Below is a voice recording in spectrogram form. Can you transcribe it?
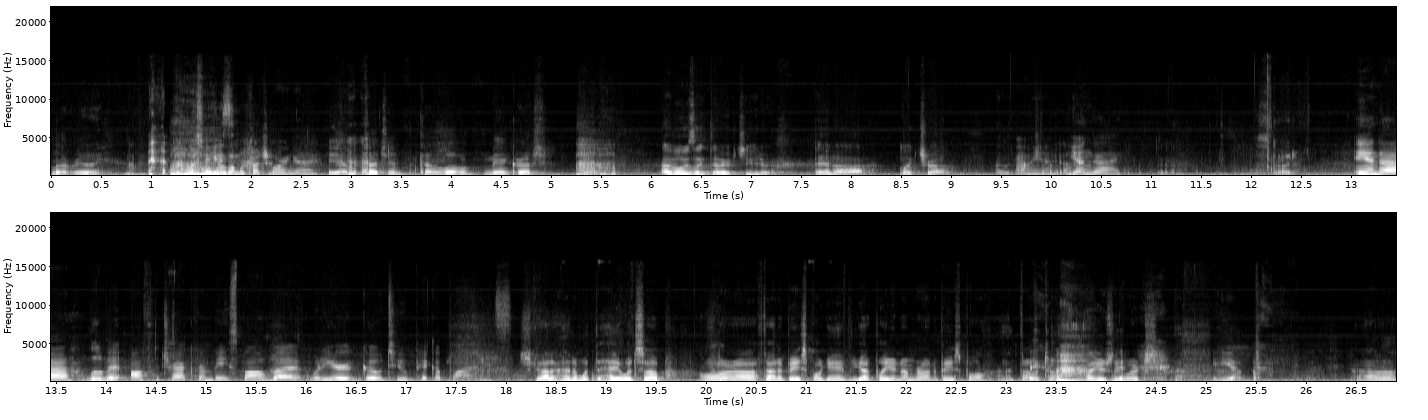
not really. No. What Jeez, about McCutcheon? Boring guy. Yeah, McCutcheon. kind of love him. Man crush. I've always liked Derek Jeter and uh, Mike Trout. I like Oh Mike yeah, Trout. young guy. Yeah. Stud. And uh, a little bit off the track from baseball, but what are your go-to pickup lines? Just gotta hit him with the hey, what's up? Or uh, if they're at a baseball game, you gotta put your number on a baseball and then throw it to him. That usually works. Yep. Uh,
